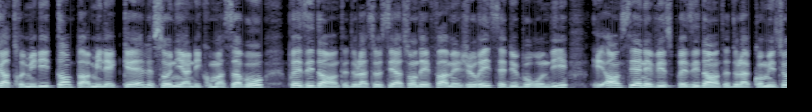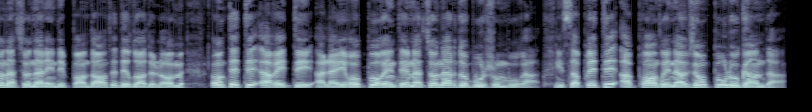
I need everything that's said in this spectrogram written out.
Quatre militants, parmi lesquels Sonia Nikumasabo, présidente de l'Association des femmes et juristes du Burundi et ancienne vice-présidente de la Commission nationale indépendante des droits de l'homme, ont été arrêtés à l'aéroport international de Bujumbura. Ils s'apprêtaient à prendre un avion pour l'Ouganda.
